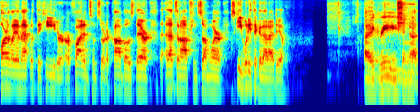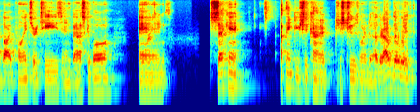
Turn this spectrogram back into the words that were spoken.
parlaying that with the Heat, or, or finding some sort of combos there? That's an option somewhere. Ski, what do you think of that idea? I agree. You should not buy points or tees in basketball. And second, I think you should kind of just choose one or the other. I would go with.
